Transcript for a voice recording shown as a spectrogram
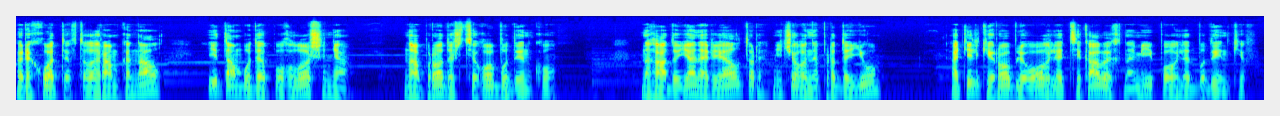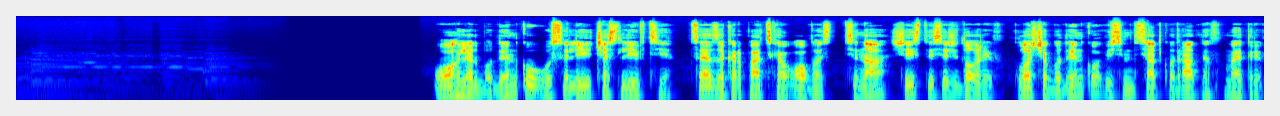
Переходьте в телеграм-канал, і там буде оголошення на продаж цього будинку. Нагадую, я не ріелтор, нічого не продаю, а тільки роблю огляд цікавих, на мій погляд, будинків. Огляд будинку у селі Часлівці. Це Закарпатська область. Ціна 6 тисяч доларів. Площа будинку 80 квадратних метрів.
